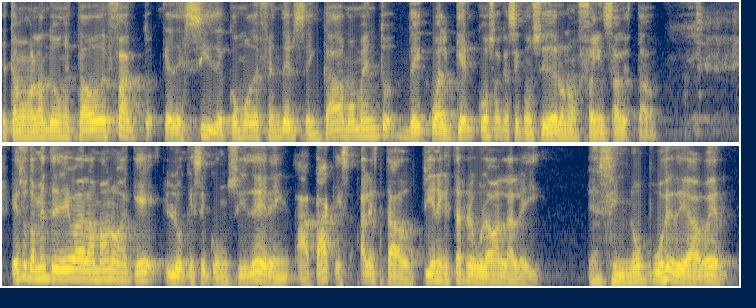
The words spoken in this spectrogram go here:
estamos hablando de un Estado de facto que decide cómo defenderse en cada momento de cualquier cosa que se considere una ofensa al Estado. Eso también te lleva de la mano a que lo que se consideren ataques al Estado tiene que estar regulado en la ley. Es decir, no puede haber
